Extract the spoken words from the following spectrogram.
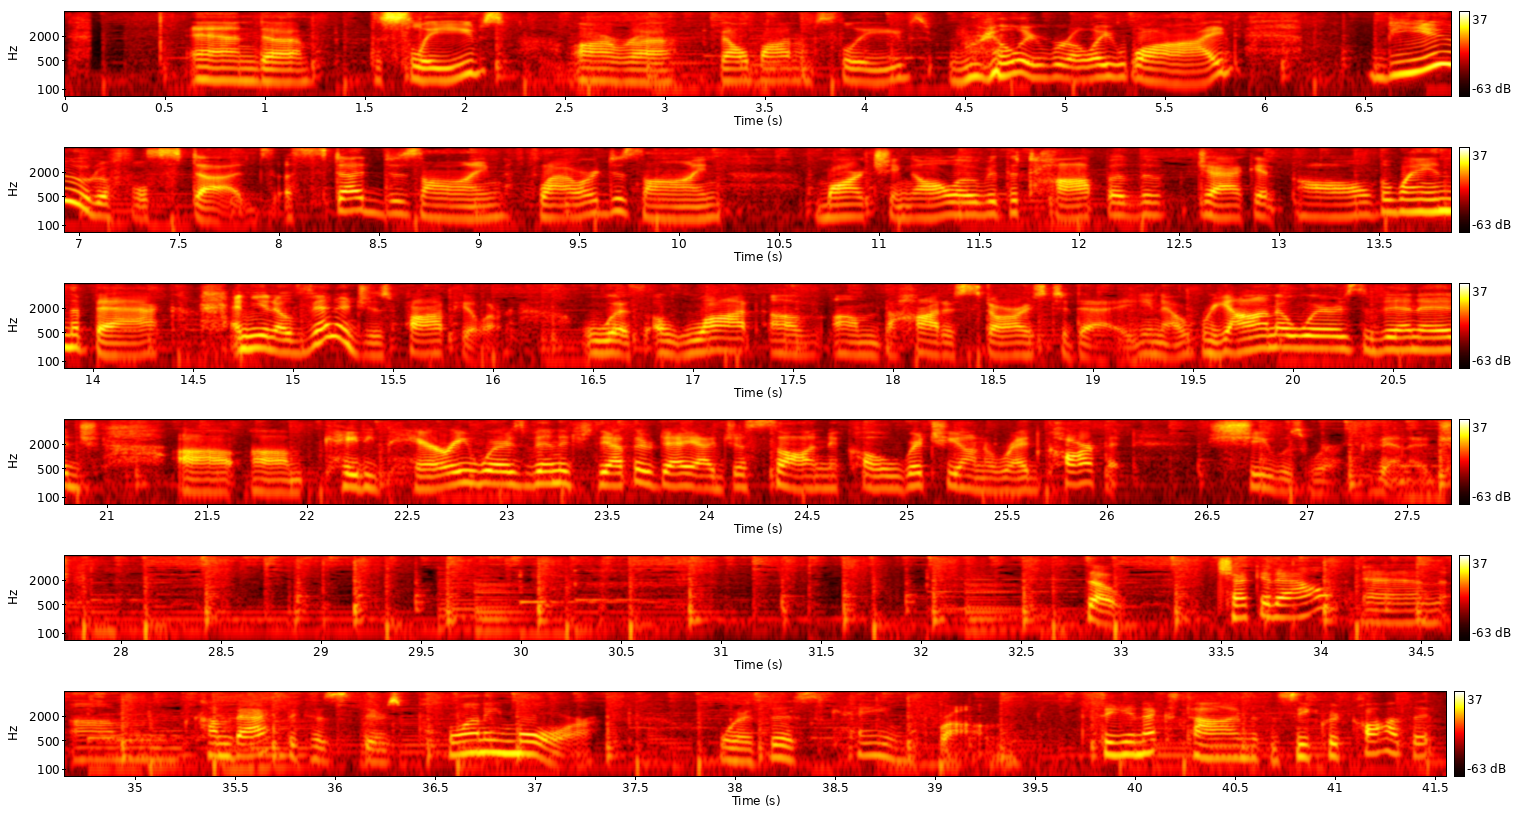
And uh, the sleeves are uh, bell-bottom sleeves, really, really wide. Beautiful studs, a stud design, flower design, marching all over the top of the jacket, all the way in the back. And you know, vintage is popular with a lot of um, the hottest stars today. You know, Rihanna wears vintage, uh, um, Katy Perry wears vintage. The other day I just saw Nicole Richie on a red carpet. She was wearing vintage. So check it out and um, come back because there's plenty more where this came from. See you next time at the Secret Closet.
